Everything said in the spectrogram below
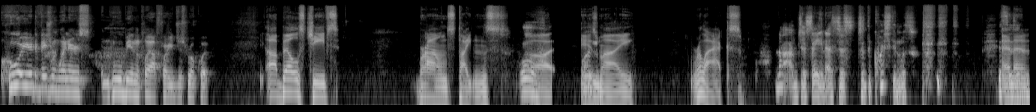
who are your division winners and who will be in the playoff for you, just real quick? Uh, Bills, Chiefs, Browns, Titans uh, is my relax. No, I'm just saying that's just, just the question was. and then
